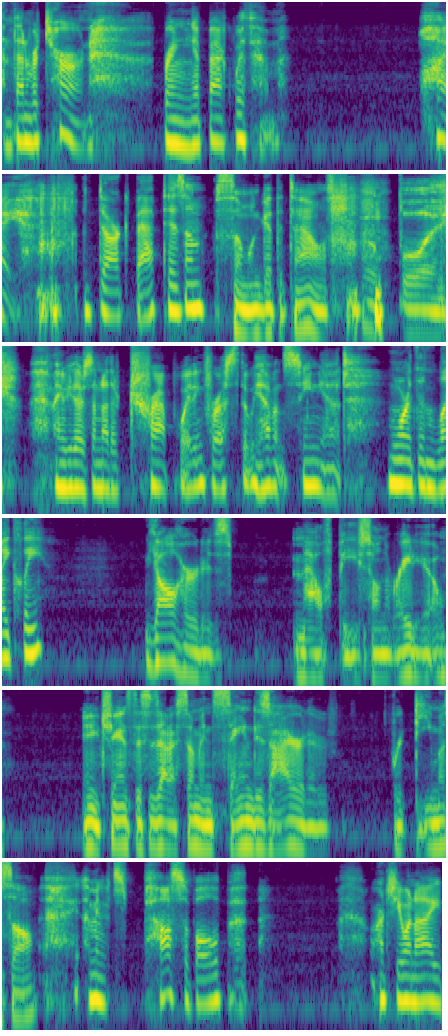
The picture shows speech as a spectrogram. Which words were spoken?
and then return, bringing it back with him. Why? Dark baptism. Someone get the towels. Oh boy. Maybe there's another trap waiting for us that we haven't seen yet. More than likely. Y'all heard his mouthpiece on the radio. Any chance this is out of some insane desire to redeem us all? I mean, it's possible, but aren't you and I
